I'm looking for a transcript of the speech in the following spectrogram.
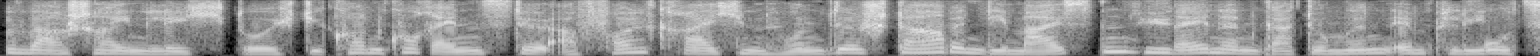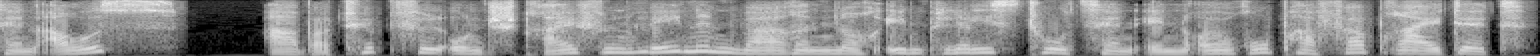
Wahrscheinlich durch die Konkurrenz der erfolgreichen Hunde starben die meisten Hyänengattungen im Pliozän aus, aber Tüpfel- und Streifenhyänen waren noch im Pleistozän in Europa verbreitet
